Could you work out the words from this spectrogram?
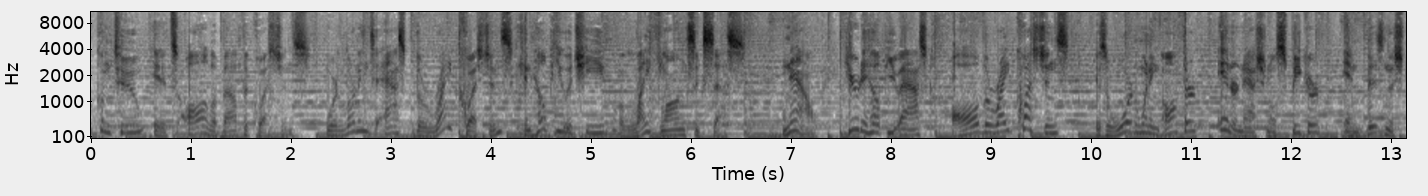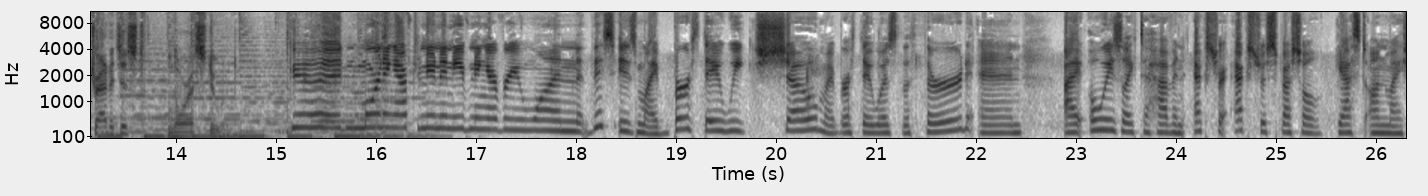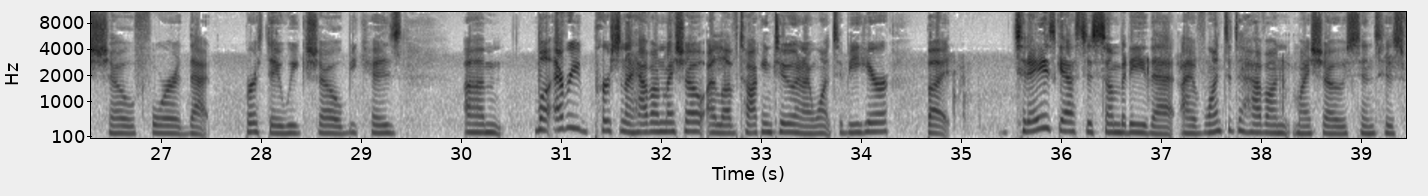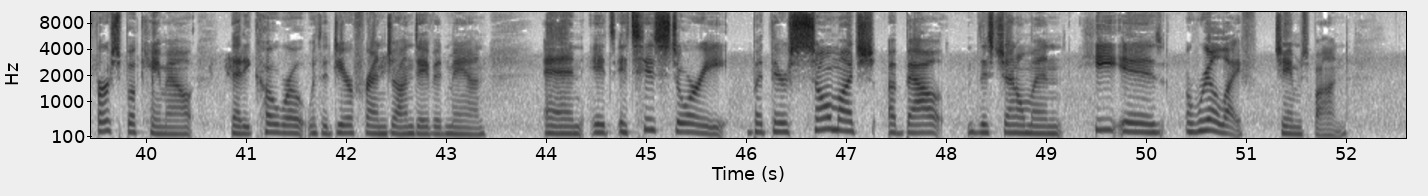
Welcome to It's All About the Questions, where learning to ask the right questions can help you achieve lifelong success. Now, here to help you ask all the right questions is award winning author, international speaker, and business strategist Laura Stewart. Good morning, afternoon, and evening, everyone. This is my birthday week show. My birthday was the third, and I always like to have an extra, extra special guest on my show for that birthday week show because um, well, every person I have on my show, I love talking to and I want to be here. But today's guest is somebody that I've wanted to have on my show since his first book came out that he co-wrote with a dear friend, John David Mann. And it's it's his story, but there's so much about this gentleman. He is a real life James Bond.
